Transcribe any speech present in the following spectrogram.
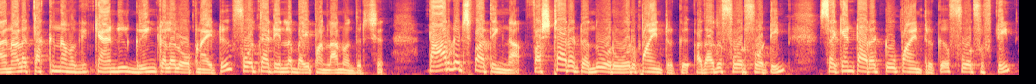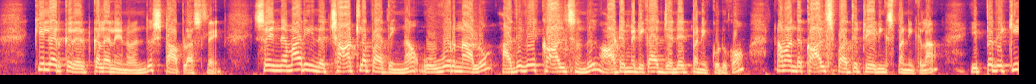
அதனால் டக்குன்னு நமக்கு கேண்டில் க்ரீன் கலர் ஓப்பன் ஆகிட்டு ஃபோர் தேர்ட்டினில் பை பண்ணலான்னு வந்துருச்சு. டார்கெட்ஸ் பார்த்தீங்கன்னா ஃபர்ஸ்ட் டாரட் வந்து ஒரு ஒரு பாயிண்ட் இருக்குது அதாவது four fourteen second target two point இருக்குது ஃபோர் ஃபிஃப்டீன் கீழே இருக்க ரெட் கலர் லைன் வந்து ஸ்டாப் லாஸ் லைன் ஸோ இந்த மாதிரி இந்த சார்ட்ல பார்த்தீங்கன்னா ஒவ்வொரு நாளும் அதுவே கால்ஸ் வந்து ஆட்டோமேட்டிக்காக ஜென்ரேட் பண்ணி கொடுக்கும். நம்ம அந்த கால்ஸ் பார்த்து ட்ரேடிங்ஸ் பண்ணிக்கலாம். இப்போதைக்கு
